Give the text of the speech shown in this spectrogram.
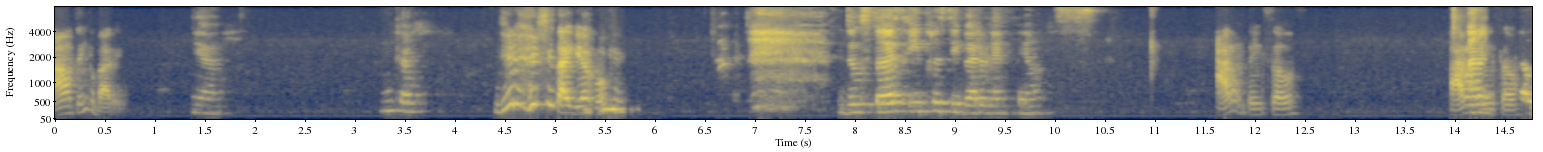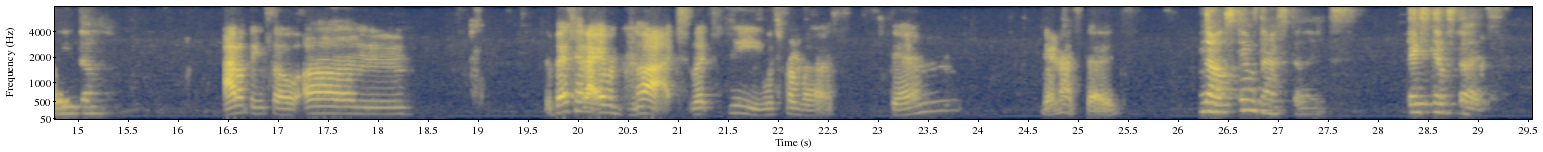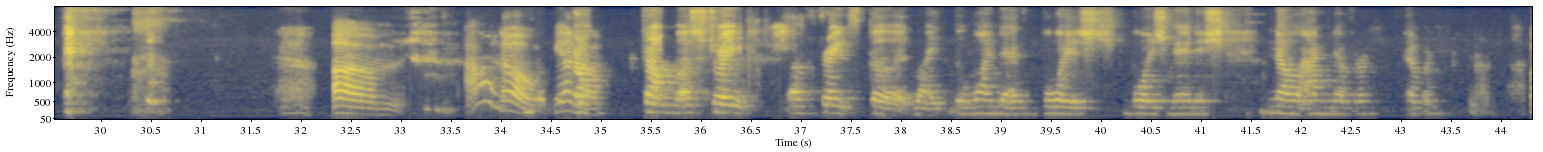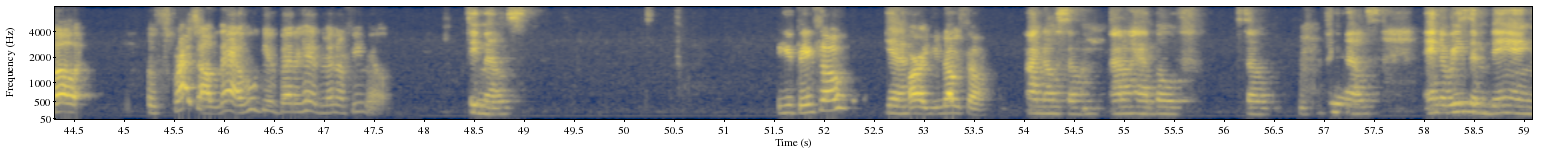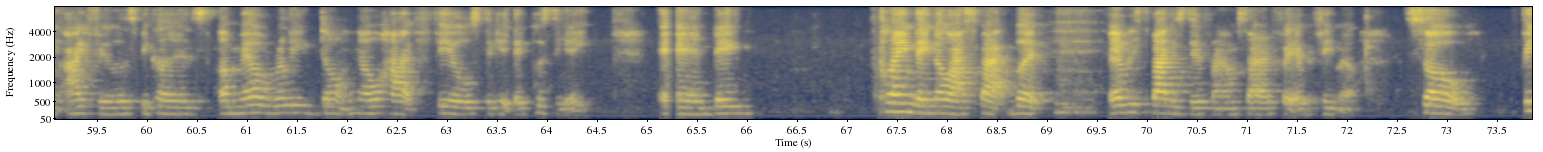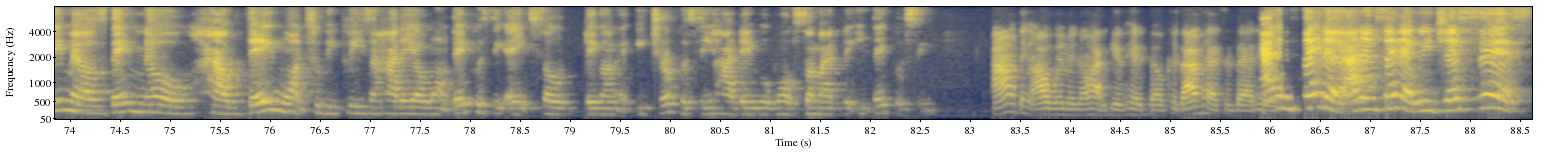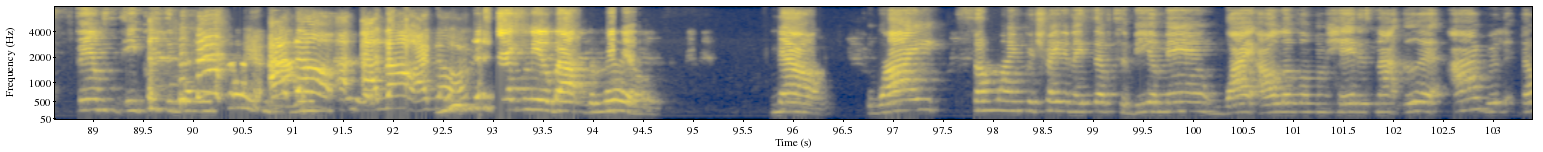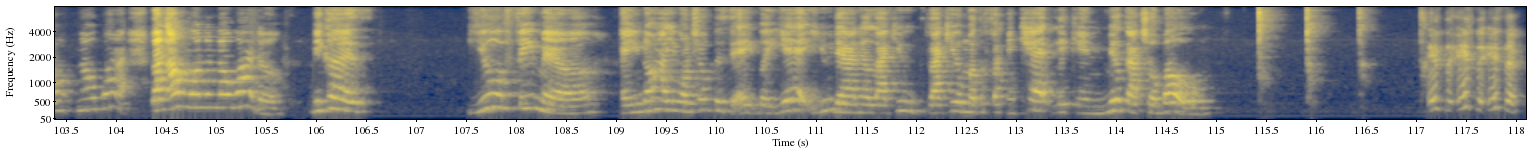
I don't think about it. Yeah. Okay. She's like, yep, okay. Do studs eat pussy better than fems? I don't think so. I don't, I don't think so. Either. I don't think so. Um, the best head I ever got, let's see, was from a stem. They're not studs. No, stem's not studs. They stem studs. um, I don't know. Yeah, no. From a straight, a straight stud, like the one that's boyish, boyish, mannish. No, I never, ever. Well, scratch all that. Who gives better head, men or female? Females. You think so? Yeah. Or you know so? I know so. I don't have both. So females. And the reason being, I feel, is because a male really don't know how it feels to get their pussy ate. And they claim they know our spot, but every spot is different. I'm sorry for every female. So females, they know how they want to be pleased and how they all want their pussy ate. So they're gonna eat your pussy how they would want somebody to eat their pussy. I don't think all women know how to give head though, because I've had some bad head. I didn't say that. I didn't say that. We just said fems eat pussy. I know. I, I know. I know. You just asked me about the male. Now, why someone portraying themselves to be a man, why all of them head is not good? I really don't know why. Like, I want to know why though, because you're a female and you know how you want your pussy ate, but yet you down here like you like you're a motherfucking cat licking milk out your bowl. It's the it's the it's the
